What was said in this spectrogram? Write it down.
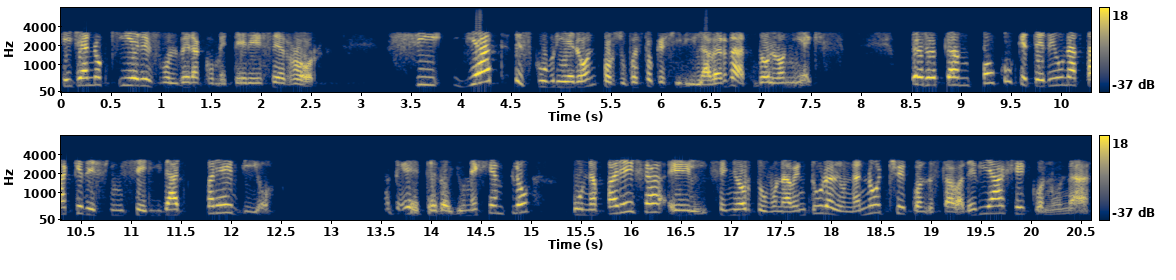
que ya no quieres volver a cometer ese error. Si ya te descubrieron, por supuesto que sí, di la verdad, no lo niegues pero tampoco que te dé un ataque de sinceridad previo. Te, doy un ejemplo, una pareja, el señor tuvo una aventura de una noche cuando estaba de viaje con una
